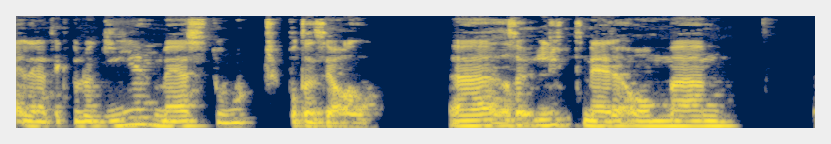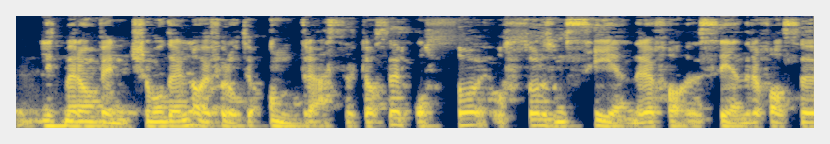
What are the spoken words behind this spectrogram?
eller en teknologi med stort potensial. Eh, altså, litt mer om eh, litt mer om venture-modellen i forhold til andre asset-klasser. Også, også liksom senere, senere, fase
